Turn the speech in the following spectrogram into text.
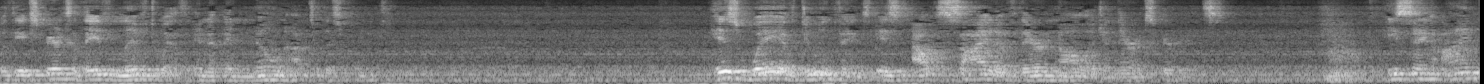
with the experience that they've lived with and, and known up to this point. His way of doing things is outside of their knowledge and their experience. He's saying, I'm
